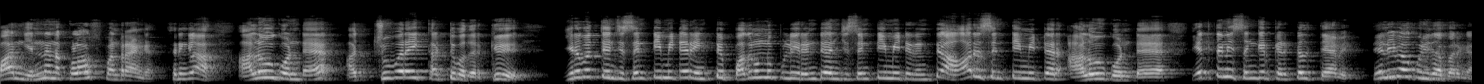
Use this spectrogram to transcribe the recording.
பாருங்கள் என்னென்ன கொலாப்ஸ் பண்ணுறாங்க சரிங்களா? அளவு கொண்ட அச்சுவரை கட்டுவதற்கு இருபத்தஞ்சு சென்டிமீட்டர் இன்ட்டு பதினொன்று புள்ளி ரெண்டு அஞ்சு சென்டிமீட்டர் இன்ட்டு ஆறு சென்டிமீட்டர் அளவு கொண்ட எத்தனை செங்கற்கற்கள் தேவை? தெளிவாக புரியுதா பாருங்க.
